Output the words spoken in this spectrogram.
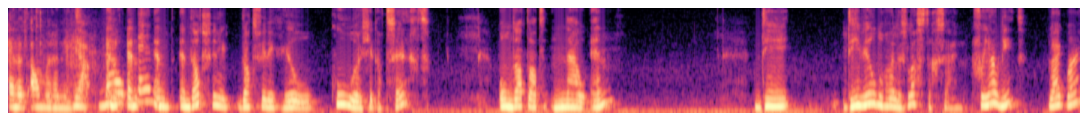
en het andere niet. Ja, nou, en, en, en, en, dat, vind ik, dat vind ik heel cool dat je dat zegt. Omdat dat nou en, die, die wil nog wel eens lastig zijn. Voor jou niet, blijkbaar.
